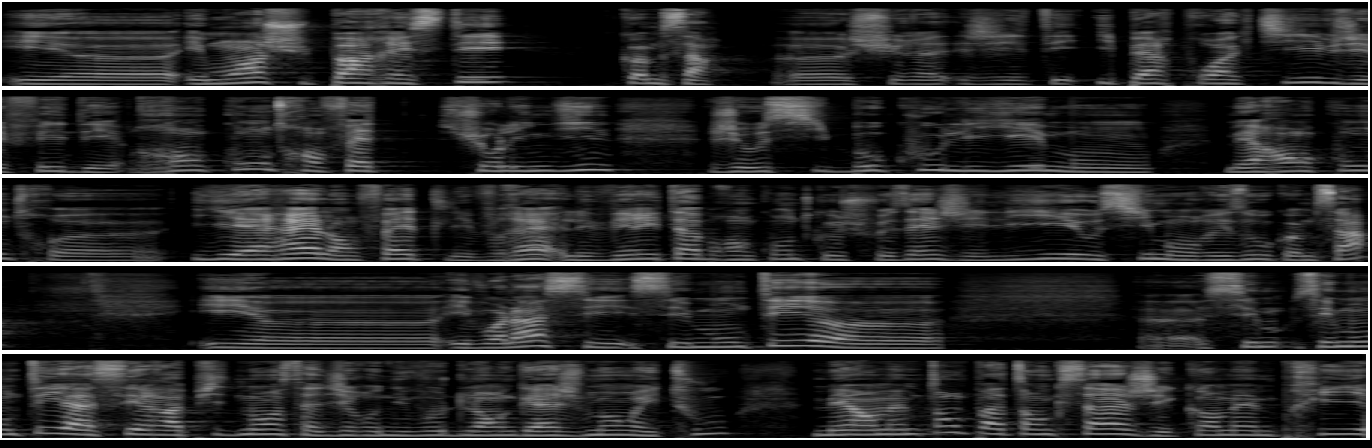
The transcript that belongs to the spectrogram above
Et, et moi, je suis pas restée comme ça. Euh, j'ai été hyper proactive, j'ai fait des rencontres en fait sur LinkedIn. J'ai aussi beaucoup lié mon, mes rencontres euh, IRL en fait, les, vrais, les véritables rencontres que je faisais. J'ai lié aussi mon réseau comme ça. Et, euh, et voilà, c'est monté. c'est monté assez rapidement, c'est-à-dire au niveau de l'engagement et tout. Mais en même temps, pas tant que ça. J'ai quand même pris.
